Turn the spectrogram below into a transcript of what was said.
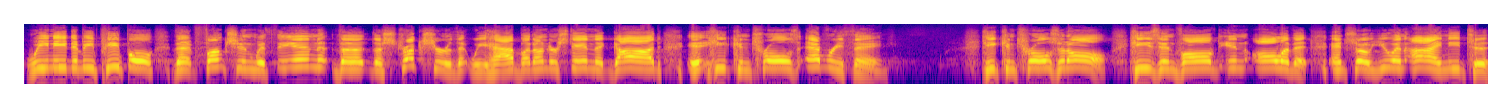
we need to be people that function within the, the structure that we have, but understand that God, it, He controls everything. He controls it all. He's involved in all of it. And so you and I need to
